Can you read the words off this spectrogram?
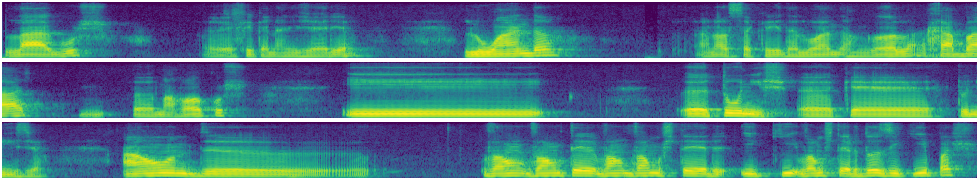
Lagos, eh, fica na Nigéria, Luanda, a nossa querida Luanda, Angola, Rabat, eh, Marrocos e uh, Tunis, uh, que é Tunísia, aonde vão, vão ter, vão, vamos, ter equi, vamos ter 12 equipas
